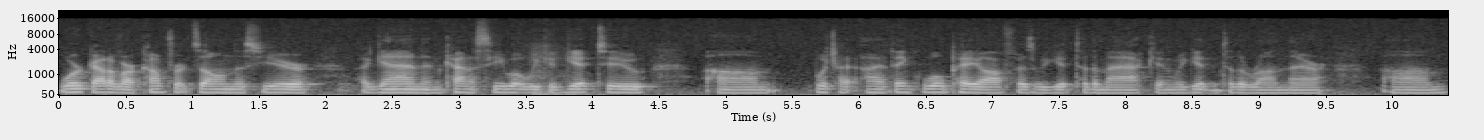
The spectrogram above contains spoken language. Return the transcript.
work out of our comfort zone this year again and kind of see what we could get to, um, which I, I, think will pay off as we get to the MAC and we get into the run there. Um,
